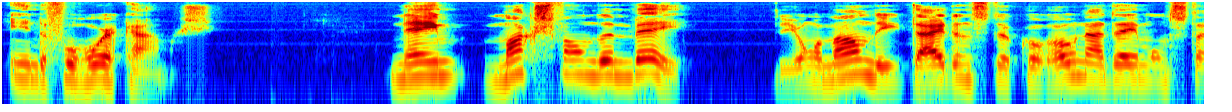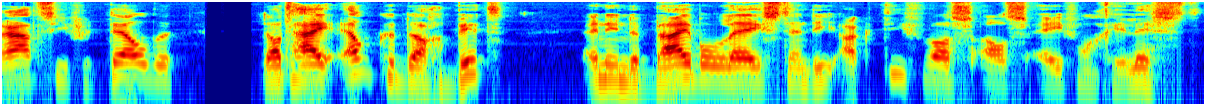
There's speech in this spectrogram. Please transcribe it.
in de verhoorkamers. Neem Max van den B, de jongeman die tijdens de coronademonstratie vertelde dat hij elke dag bidt en in de Bijbel leest en die actief was als evangelist.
